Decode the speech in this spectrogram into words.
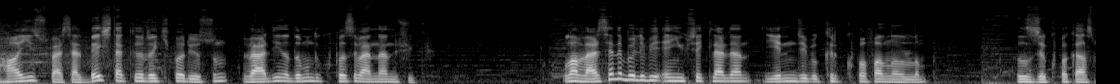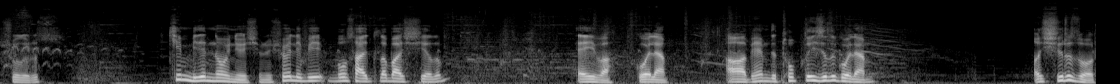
Hain Supercell 5 dakika rakip arıyorsun. Verdiğin adamın da kupası benden düşük. Ulan versene böyle bir en yükseklerden yenince bir 40 kupa falan alalım. Hızlıca kupa kasmış oluruz. Kim bilir ne oynuyor şimdi. Şöyle bir boss haydutla başlayalım. Eyvah golem. Abi hem de toplayıcılı golem. Aşırı zor.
